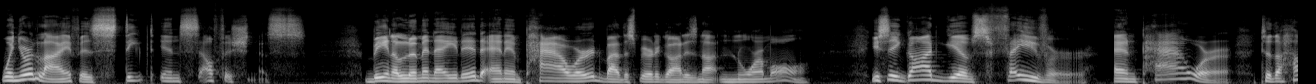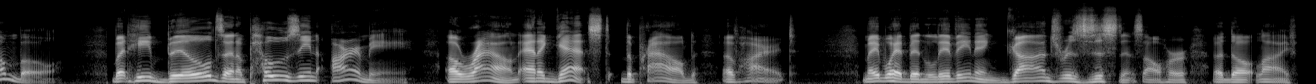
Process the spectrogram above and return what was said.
When your life is steeped in selfishness, being illuminated and empowered by the Spirit of God is not normal. You see, God gives favor and power to the humble, but he builds an opposing army around and against the proud of heart. Mabel had been living in God's resistance all her adult life.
